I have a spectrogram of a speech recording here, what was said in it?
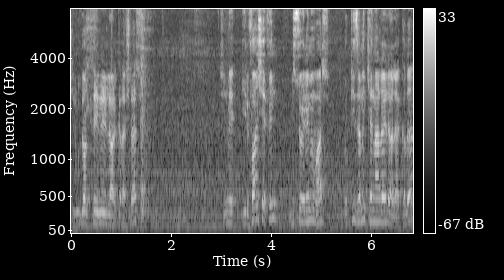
Şimdi bu dört peynirli arkadaşlar. Şimdi İrfan Şef'in bir söylemi var. Bu pizzanın kenarlarıyla alakalı.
